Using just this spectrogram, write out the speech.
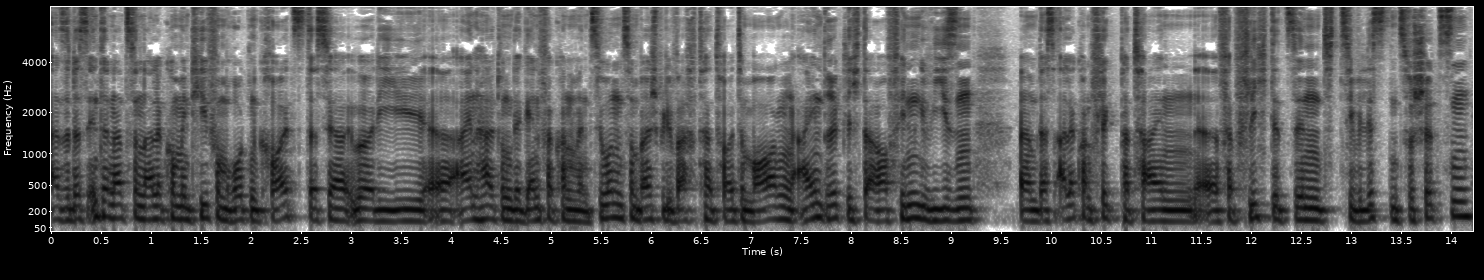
Also das internationale Komitee vom Roten Kreuz, das ja über die äh, Einhaltung der Genfer Konventionen zum Beispiel wacht, hat heute Morgen eindrücklich darauf hingewiesen, ähm, dass alle Konfliktparteien äh, verpflichtet sind, Zivilisten zu schützen.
